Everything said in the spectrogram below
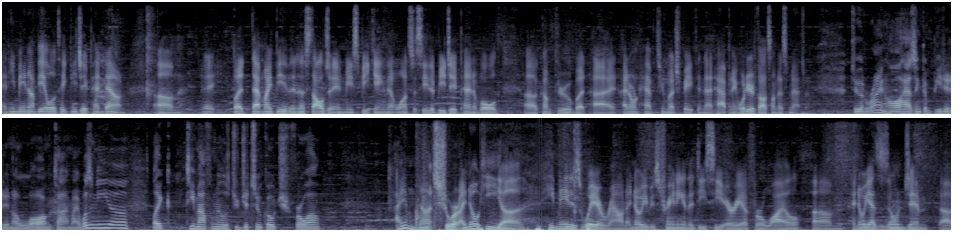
and he may not be able to take BJ Penn down. Um, eh, but that might be the nostalgia in me speaking that wants to see the BJ Penn of old uh, come through. But I, I don't have too much faith in that happening. What are your thoughts on this matchup? Dude, Ryan Hall hasn't competed in a long time. I wasn't he uh, like Team Alpha Male's jiu-jitsu coach for a while. I am not sure. I know he uh, he made his way around. I know he was training in the DC area for a while. Um, I know he has his own gym, uh,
